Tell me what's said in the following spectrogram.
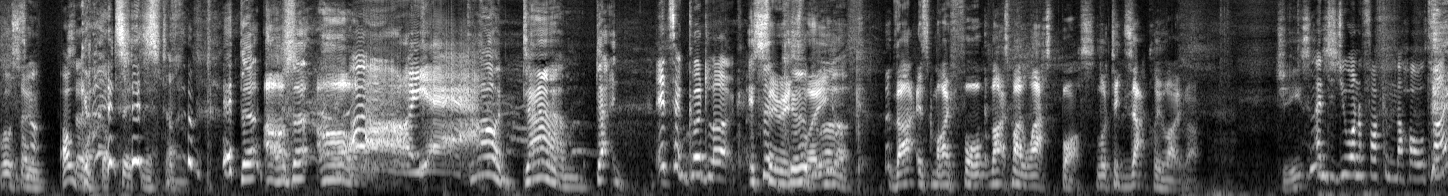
Also, Oh, so God, I've business time. The other. Oh, Oh, yeah! God damn! That It's a good look. it's a Seriously? good look. That is my form. That's my last boss. Looked exactly like that. Jesus. And did you want to fuck him the whole time,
